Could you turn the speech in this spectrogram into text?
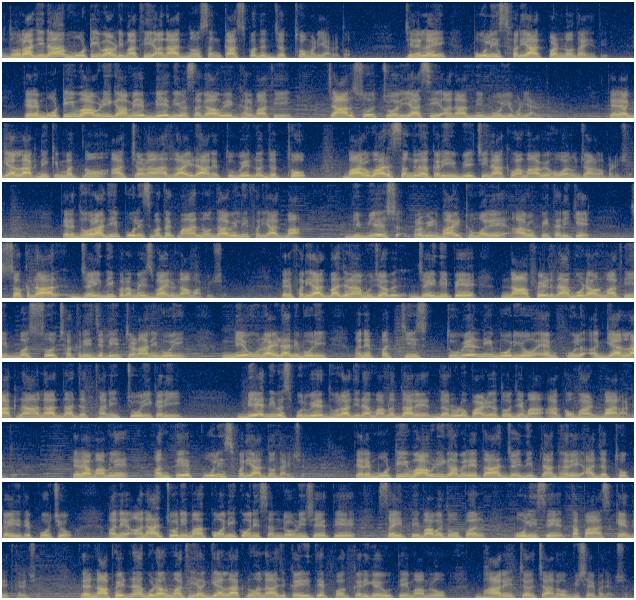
તો ધોરાજીના મોટી વાવડીમાંથી અનાજનો શંકાસ્પદ જથ્થો મળી આવ્યો હતો, જેને લઈ પોલીસ ફરિયાદ પણ નોંધાઈ હતી. ત્યારે મોટી વાવડી ગામે બે દિવસ અગાઉ એક ઘરમાંથી ચારસો ચોર્યાસી અનાજની બોરીઓ મળી આવી હતી. ત્યારે અગિયાર લાખની કિંમતનો આ ચણા, રાયડા અને તુવેરનો જથ્થો બારોબાર સંગ્રહ કરી વેચી નાખવામાં આવ્યો હોવાનું જાણવા મળ્યું છે. ત્યારે ધોરાજી પોલીસ મથકમાં નોંધાવેલી ફરિયાદમાં દિવ્યેશ પ્રવીણભાઈ ઠુમરે આરોપી તરીકે શકદાર જયદીપ રમેશભાઈનું નામ આપ્યું છે. ત્યારે ફરિયાદમાં જણાવ્યા મુજબ, જયદીપે નાફેડના ગોડાઉનમાંથી બસો છત્રીસ જેટલી ચણાની બોરી, નેવું રાયડાની બોરી અને પચીસ તુવેરની બોરીઓ એમ કુલ અગિયાર લાખના અનાજના જથ્થાની ચોરી કરી બે દિવસ પૂર્વે ધોરાજીના મામલતદારે દરોડો પાડ્યો હતો, જેમાં આ કૌભાંડ બહાર આવ્યું હતું. ત્યારે આ મામલે અંતે પોલીસ ફરિયાદ નોંધાઈ છે. ત્યારે મોટી વાવડી ગામે રહેતા જયદીપના ઘરે આ જથ્થો કઈ રીતે પહોંચ્યો અને અનાજ ચોરીમાં કોની કોની સંડોવણી છે તે સહિતની બાબતો ઉપર પોલીસે તપાસ કેન્દ્રિત કરી છે. ત્યારે નાફેડના ગોડાઉનમાંથી અગિયાર લાખનું અનાજ કઈ રીતે પગ કરી ગયું તે મામલો ભારે ચર્ચાનો વિષય બન્યો છે.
